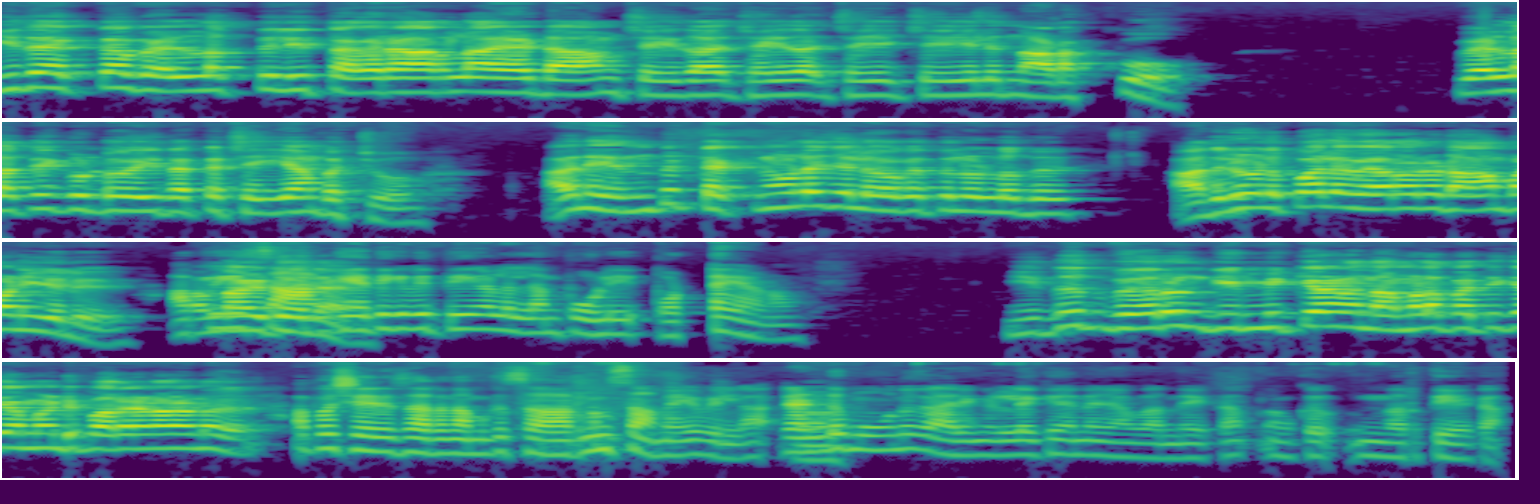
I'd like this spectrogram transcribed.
ഇതൊക്കെ വെള്ളത്തിൽ തകരാറിലായ ഡാം ചെയ്ത ചെയ്ത ചെയ്- ചെയ്യൽ നടക്കുവോ? വെള്ളത്തിൽ കൊണ്ടുപോയി ഇതൊക്കെ ചെയ്യാൻ പറ്റുമോ അതിന് എന്ത് ടെക്നോളജി ലോകത്തിലുള്ളത്? അതിലും എളുപ്പമല്ലേ വേറൊരു ഡാം പണിയൽ. നന്നായിട്ട് തന്നെ. സാങ്കേതിക വിദ്യകളെല്ലാം പൊളി പൊട്ടയാണോ? ഇത് വെറും ഗിമ്മിക്കാണ്. നമ്മളെ പറ്റിക്കാൻ വേണ്ടി പറയണതാണ്. അപ്പോൾ ശരി സാറേ നമുക്ക് സാറിനും സമയമില്ല. രണ്ട് മൂന്ന് കാര്യങ്ങളിലേക്ക് തന്നെ ഞാൻ വന്നേക്കാം. നമുക്ക് നിർത്തിയേക്കാം.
